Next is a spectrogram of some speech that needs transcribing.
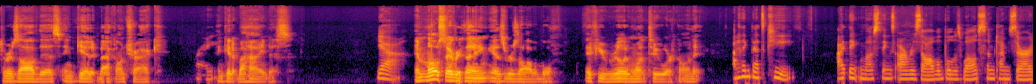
to resolve this and get it back on track Right. and get it behind us? Yeah. And most everything is resolvable if you really want to work on it. I think that's key. I think most things are resolvable as well. Sometimes there are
